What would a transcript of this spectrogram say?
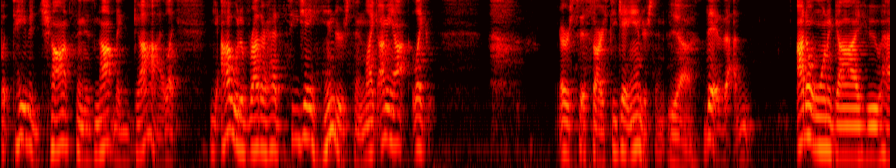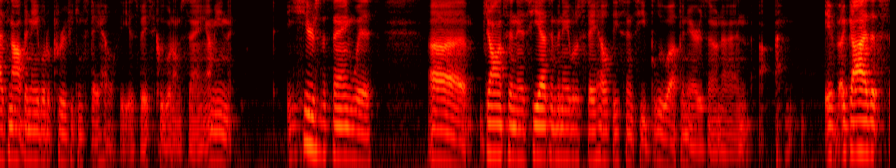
but David Johnson is not the guy. Like, I would have rather had C.J. Henderson. Like, I mean, I, like, or sorry, C.J. Anderson. Yeah. The, the, I don't want a guy who has not been able to prove he can stay healthy. Is basically what I'm saying. I mean, here's the thing with uh, Johnson is he hasn't been able to stay healthy since he blew up in Arizona, and if a guy that's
